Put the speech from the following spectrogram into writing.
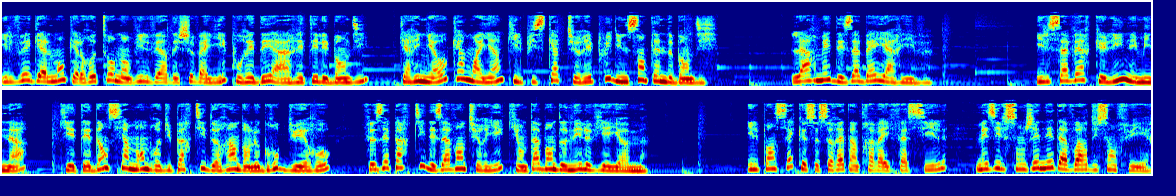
Il veut également qu'elle retourne en ville vers des chevaliers pour aider à arrêter les bandits, car il n'y a aucun moyen qu'ils puissent capturer plus d'une centaine de bandits. L'armée des abeilles arrive. Il s'avère que Lynn et Mina, qui étaient d'anciens membres du parti de Rhin dans le groupe du héros, faisaient partie des aventuriers qui ont abandonné le vieil homme. Ils pensaient que ce serait un travail facile, mais ils sont gênés d'avoir dû s'enfuir.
